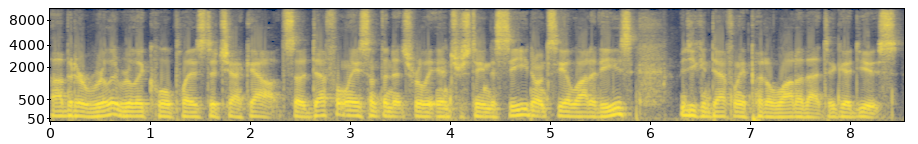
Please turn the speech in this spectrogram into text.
Uh, but a really, really cool place to check out. So, definitely something that's really interesting to see. You don't see a lot of these, but you can definitely put a lot of that to good use.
